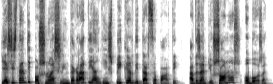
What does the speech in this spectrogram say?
Gli assistenti possono essere integrati anche in speaker di terza parti, ad esempio Sonos o Bose.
